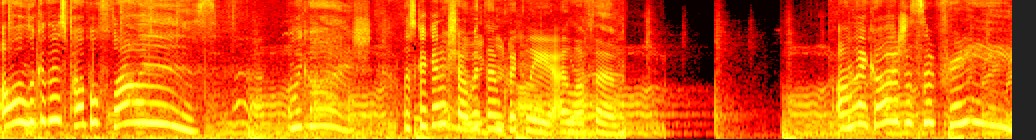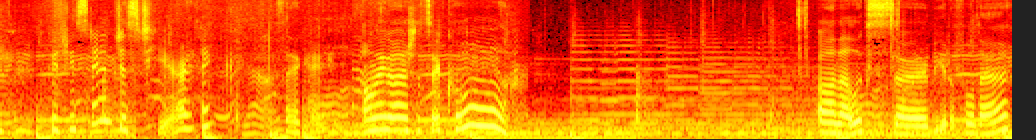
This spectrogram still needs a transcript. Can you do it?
Oh, look at those purple flowers! Oh my gosh. Let's go get a shot with them quickly. I love them. My gosh, it's so pretty. Could you stand just here, I think? Yeah. Is that okay? Oh my gosh, that's so cool. Oh, that looks so beautiful there.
